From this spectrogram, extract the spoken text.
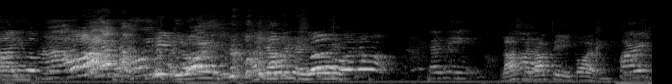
Ayaw, ayaw. Kani, Last na rapi, ikaw. hard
